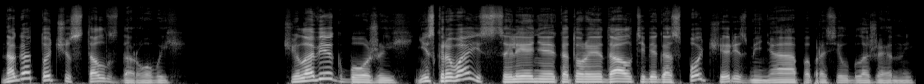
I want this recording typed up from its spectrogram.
Нога тотчас стал здоровой. «Человек Божий, не скрывай исцеления, которое дал тебе Господь через меня», — попросил блаженный.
